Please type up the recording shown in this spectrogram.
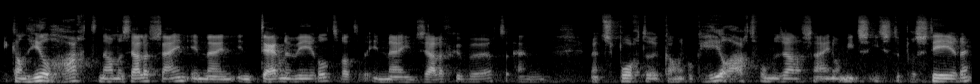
ik kan heel hard naar mezelf zijn in mijn interne wereld, wat er in mijzelf gebeurt. En met sporten kan ik ook heel hard voor mezelf zijn om iets, iets te presteren.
